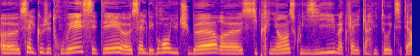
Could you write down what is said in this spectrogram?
Euh, celles que j'ai trouvées, c'était euh, celles des grands youtubeurs, euh, Cyprien, Squeezie, McFly et Carlito, etc.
